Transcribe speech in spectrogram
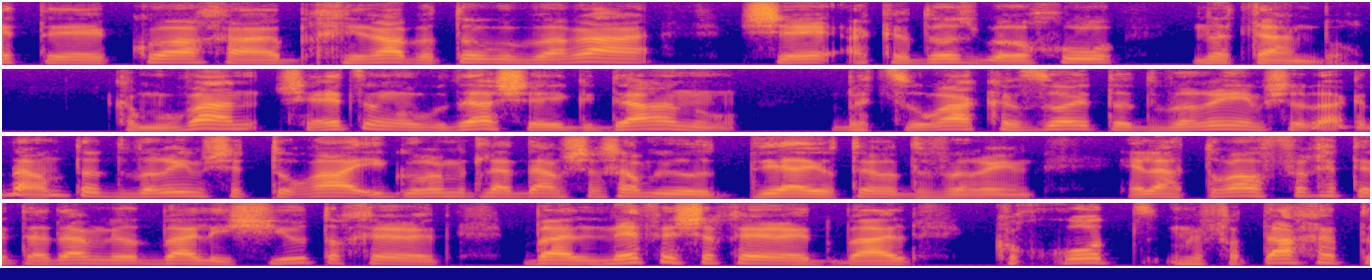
את uh, כוח הבחירה בטוב וברע שהקדוש ברוך הוא נתן בו. כמובן שעצם העובדה שהגדרנו בצורה כזו את הדברים, שלא הגדרנו את הדברים שתורה היא גורמת לאדם שעכשיו הוא יודע יותר דברים, אלא התורה הופכת את האדם להיות בעל אישיות אחרת, בעל נפש אחרת, בעל כוחות, מפתחת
